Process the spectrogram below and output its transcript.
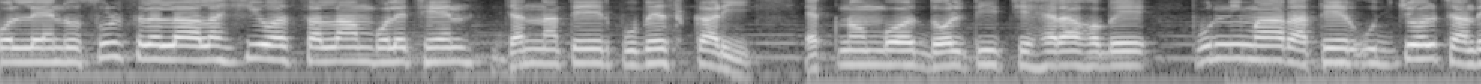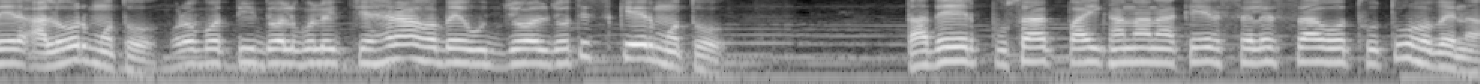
বললেন, রসুল সাল্লাহ আলহি আসাল্লাম বলেছেন, জান্নাতের প্রবেশকারী, এক নম্বর দলটির চেহারা হবে পূর্ণিমা রাতের উজ্জ্বল চাঁদের আলোর মতো। পরবর্তী দলগুলির চেহারা হবে উজ্জ্বল জ্যোতিষ্কের মতো। তাদের পোশাক, পায়খানা, নাকের সেলেসা ও থুতু হবে না।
